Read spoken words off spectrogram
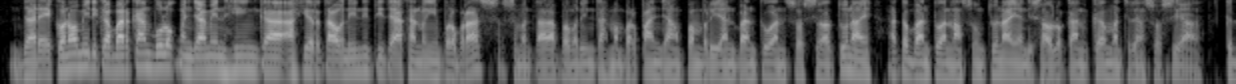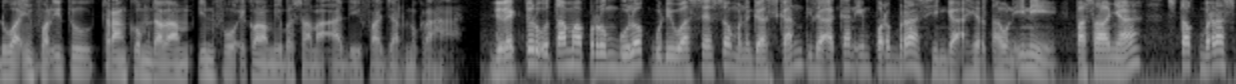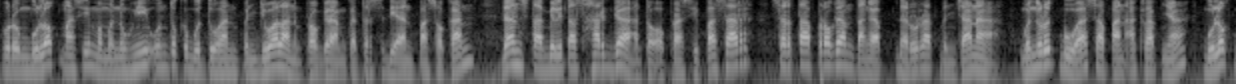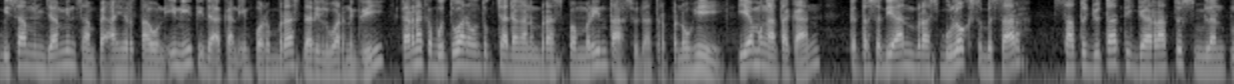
Dari ekonomi dikabarkan Bulog menjamin hingga akhir tahun ini tidak akan mengimpor beras, sementara pemerintah memperpanjang pemberian bantuan sosial tunai atau bantuan langsung tunai yang disalurkan Kementerian Sosial. Kedua impor itu terangkum dalam info ekonomi bersama Adi Fajar Nugraha. Direktur Utama Perum Bulog Budi Waseso menegaskan tidak akan impor beras hingga akhir tahun ini. Pasalnya, stok beras Perum Bulog masih memenuhi untuk kebutuhan penjualan program ketersediaan pasokan dan stabilitas harga atau operasi pasar, serta program tanggap darurat bencana. Menurut Buas, sapaan akrabnya, Bulog bisa menjamin sampai akhir tahun ini tidak akan impor beras dari luar negeri karena kebutuhan untuk cadangan beras pemerintah sudah terpenuhi. Ia mengatakan, ketersediaan beras Bulog sebesar 1.395.376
